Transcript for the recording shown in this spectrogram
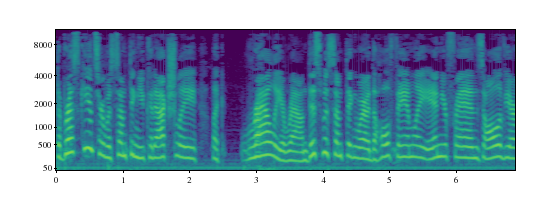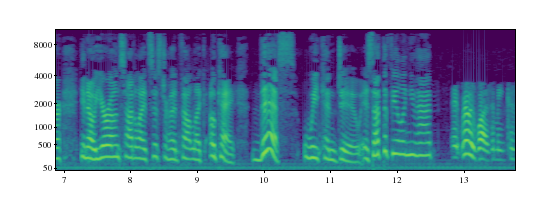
the breast cancer was something you could actually like rally around. This was something where the whole family and your friends, all of your, you know, your own satellite sisterhood felt like, okay, this we can do. Is that the feeling you had? It really was. I mean, because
